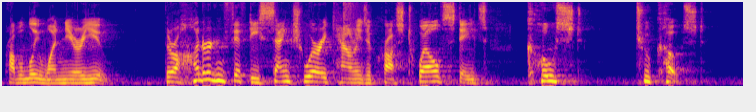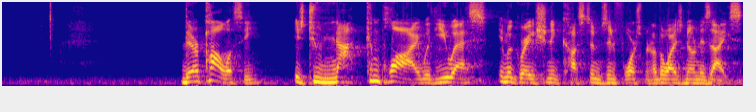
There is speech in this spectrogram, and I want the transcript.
probably one near you. There are 150 sanctuary counties across 12 states, coast to coast. Their policy is to not comply with U.S. Immigration and Customs Enforcement, otherwise known as ICE.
